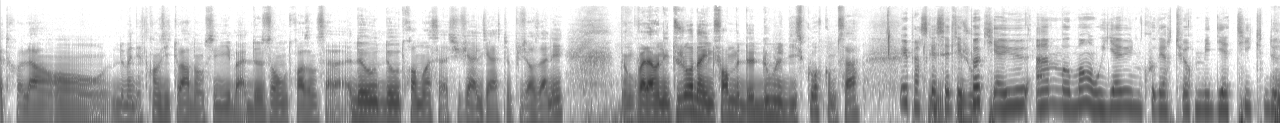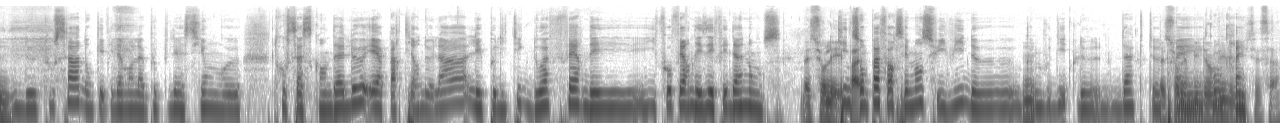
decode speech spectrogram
être là en, de manière transitoire. Donc on s'est dit bah, deux ans ou trois ans, ça va, deux, deux, ou trois mois, ça va suffire. Elle y reste plusieurs années. Donc voilà, on est toujours dans une forme de double discours comme ça. Oui, parce qu'à cette époque, il y a eu un moment où il y a eu une couverture médiatique de, mmh. tout ça. Donc évidemment, la population euh, trouve ça scandaleux. Et à partir de là, les politiques doivent faire des, il faut faire des effets d'annonce bah, qui ne sont pas forcément suivis de Hmm. comme vous dites, d'actes bah, Sur le bidonville, c'est ça.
